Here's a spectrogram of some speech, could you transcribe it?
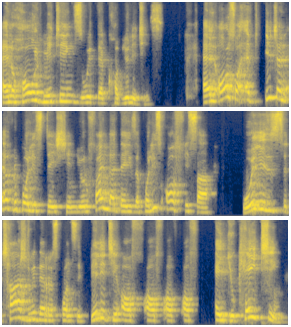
and hold meetings with the communities and also at each and every police station, you'll find that there is a police officer who is charged with the responsibility of, of, of, of educating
